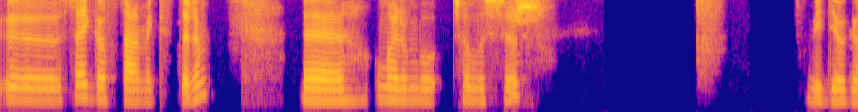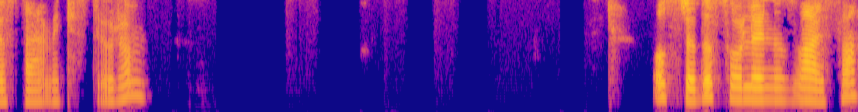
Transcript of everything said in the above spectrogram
e, şey göstermek isterim. E, umarım bu çalışır. Video göstermek istiyorum. O sırada sorularınız varsa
